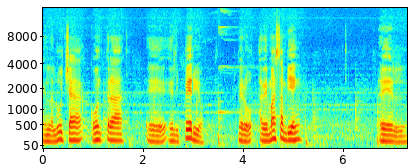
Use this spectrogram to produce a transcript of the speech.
en la lucha contra eh, el imperio, pero además también el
